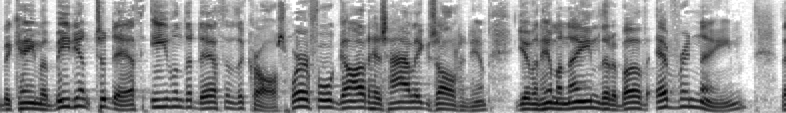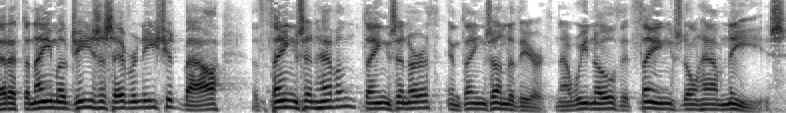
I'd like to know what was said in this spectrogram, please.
became obedient to death, even the death of the cross. Wherefore God has highly exalted him, given him a name that above every name, that at the name of Jesus every knee should bow, things in heaven, things in earth, and things under the earth. Now we know that things don't have knees.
